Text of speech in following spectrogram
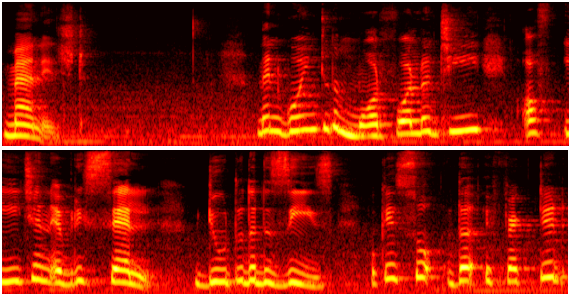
managed. Then going to the morphology of each and every cell due to the disease okay so the affected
